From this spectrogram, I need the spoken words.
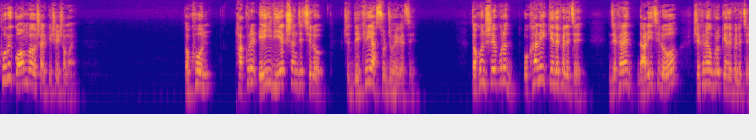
খুবই কম বয়স আর কি সেই সময়। তখন ঠাকুরের এই রিয়েকশন যে ছিল, সে দেখেই আশ্চর্য হয়ে গেছে। তখন সে পুরো ওখানেই কেঁদে ফেলেছে। যেখানে দাঁড়িয়ে ছিল, সেখানেও পুরো কেঁদে ফেলেছে,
